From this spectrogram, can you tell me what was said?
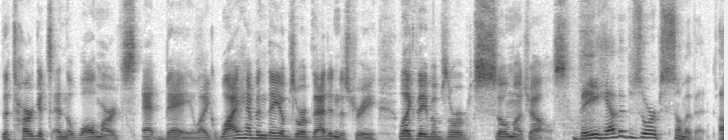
the targets and the walmarts at bay like why haven't they absorbed that industry like they've absorbed so much else They have absorbed some of it. Um,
